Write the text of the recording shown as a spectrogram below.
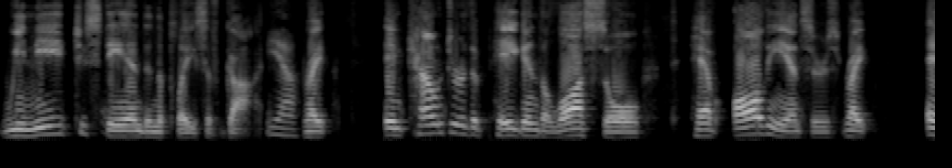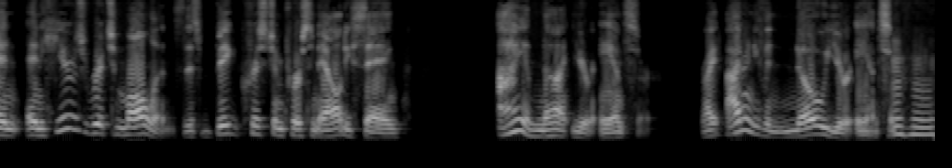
we need to stand in the place of God Yeah. right? Encounter the pagan, the lost soul, have all the answers, right? And and here's Rich Mullins, this big Christian personality saying, I am not your answer, right? I don't even know your answer. Mm-hmm.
